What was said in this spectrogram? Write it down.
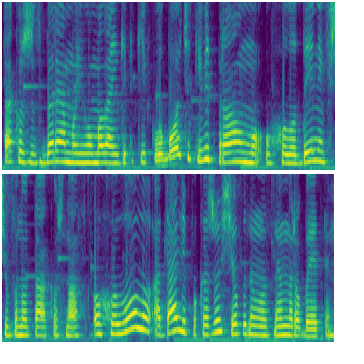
Також зберемо його маленький такий клубочок і відправимо у холодильник, щоб воно також нас охололо, а далі покажу, що будемо з ними робити.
